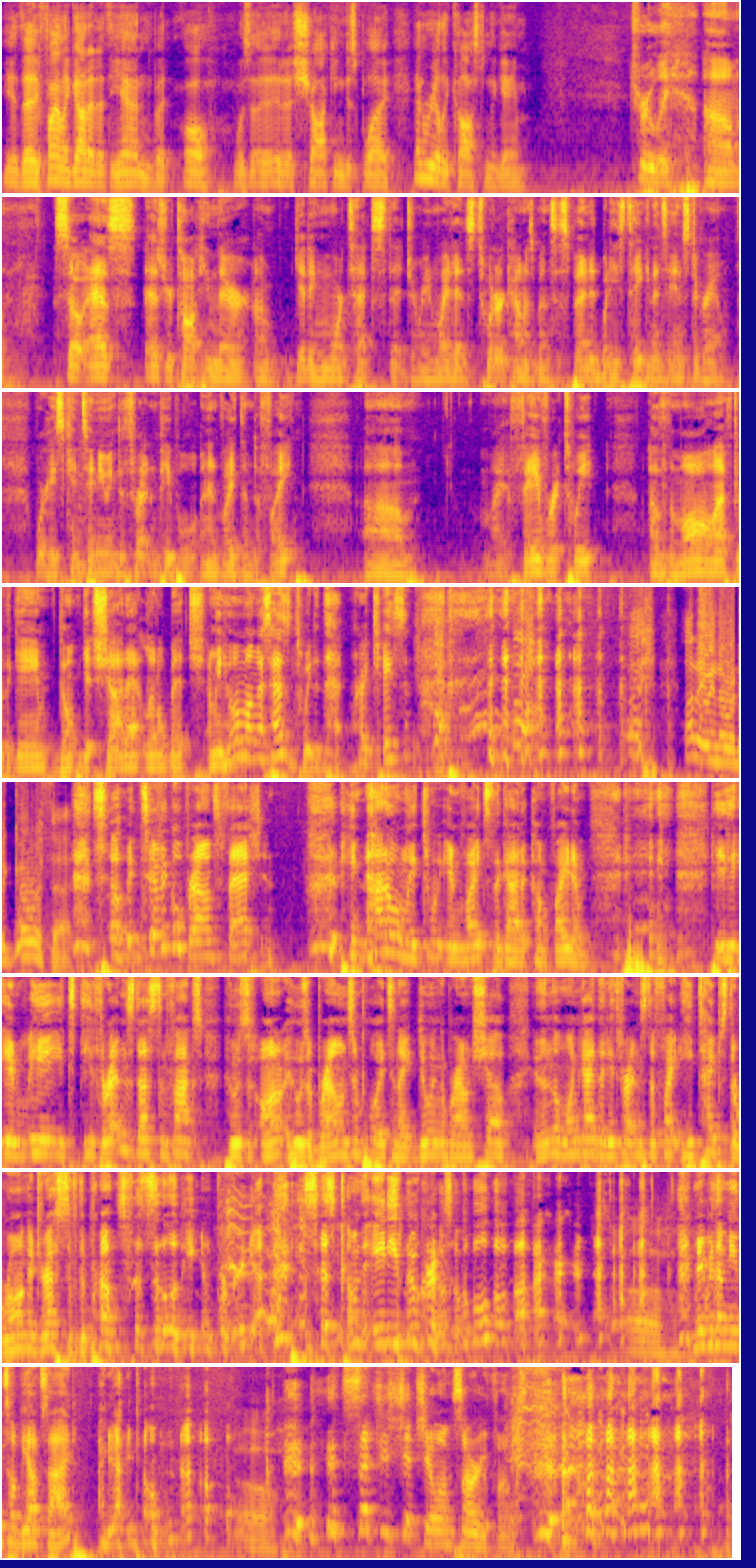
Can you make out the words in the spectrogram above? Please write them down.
they finally got it at the end, but oh, was it a shocking display and really cost them the game. Truly. Um, so as as you're talking there, I'm getting more texts that Jermaine Whitehead's Twitter account has been suspended, but he's taken it to Instagram, where he's continuing to threaten people and invite them to fight. Um, my favorite tweet of them all after the game: "Don't get shot at, little bitch." I mean, who among us hasn't tweeted that, right, Jason? I, I don't even know where to go with that. So, in typical Browns fashion, he not only tw- invites the guy to come fight him, he, he, he, he threatens Dustin Fox, who's on who's a Browns employee tonight, doing a Browns show, and then the one guy that he threatens to fight, he types the wrong address of the Browns facility in Berea. he says, "Come to 80 Lou Groza Boulevard." Oh, Maybe that means he'll be outside. I, I don't know. oh. It's such a shit show. I'm sorry, folks.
